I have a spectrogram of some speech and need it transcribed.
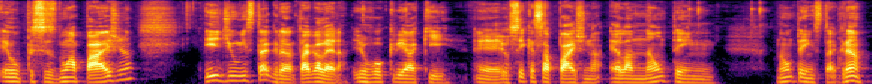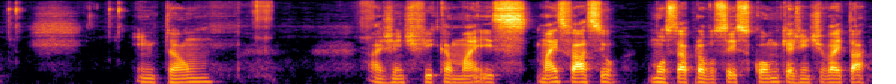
eu preciso de uma página e de um Instagram, tá galera? Eu vou criar aqui, é, eu sei que essa página ela não tem, não tem Instagram, então a gente fica mais, mais fácil mostrar para vocês como que a gente vai estar tá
